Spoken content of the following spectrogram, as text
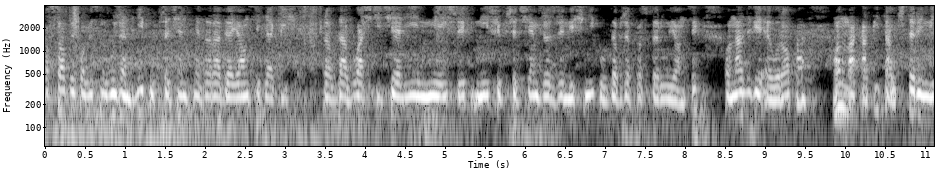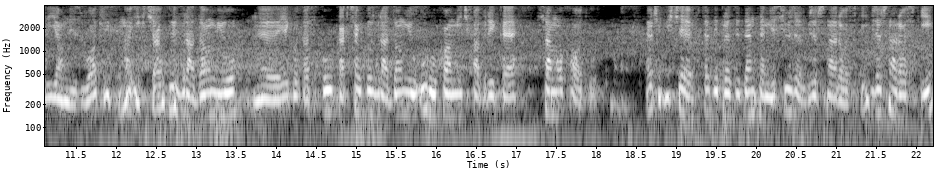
osoby, powiedzmy, urzędników przeciętnie zarabiających, jakichś, prawda, właścicieli mniejszych, mniejszych przedsiębiorstw, rzemieślników, dobrze prosperujących, o nazwie Europa. On ma kapitał 4 miliony złotych, no i chciałby w Radomiu, e, jego ta spółka, chciałby w Radomiu uruchomić fabrykę samochodów. No oczywiście wtedy prezydentem jest Józef Grzecznarowski. Grzecznarowski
